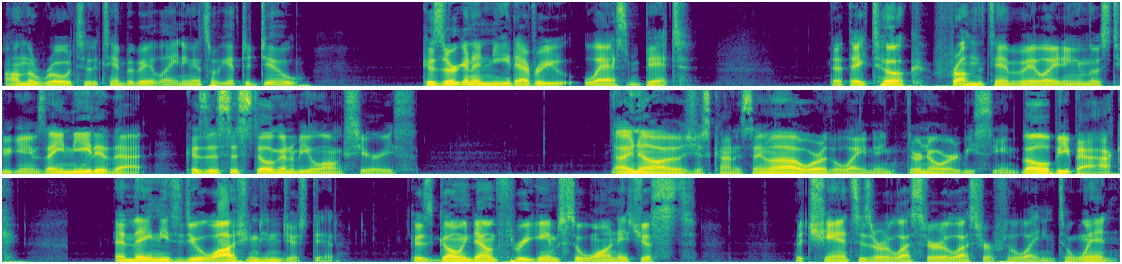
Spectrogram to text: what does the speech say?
on the road to the Tampa Bay Lightning. That's what you have to do. Because they're going to need every last bit that they took from the Tampa Bay Lightning in those two games. They needed that because this is still going to be a long series. I know I was just kind of saying, oh, where are the Lightning? They're nowhere to be seen. They'll be back. And they need to do what Washington just did. Because going down three games to one, it's just the chances are lesser and lesser for the Lightning to win.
